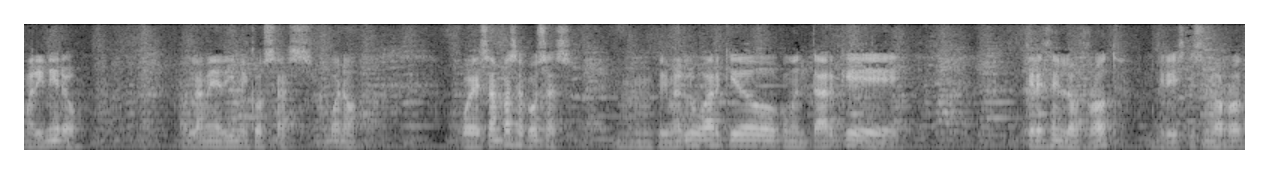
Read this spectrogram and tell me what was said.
Marinero. Háblame, dime cosas. Bueno, pues han pasado cosas. Mm, En primer lugar, quiero comentar que crecen los ROT. Diréis, ¿qué son los ROT?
